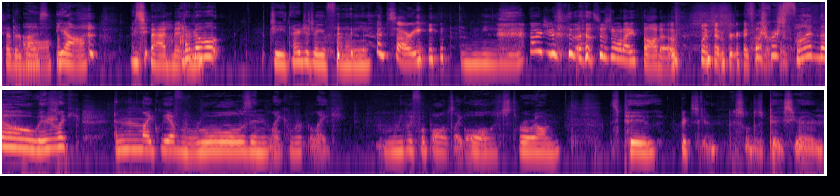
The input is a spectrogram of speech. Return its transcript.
tetherball, yeah. and badminton. I don't know about. Jeez, now you're just making fun of me. I'm sorry. Me. I just that's just what I thought of whenever I thought of Foursquare's fun though. There's like, and then like we have rules and like we're like when we play football, it's like oh let's throw around this pig. Big skin. So this pig skin.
